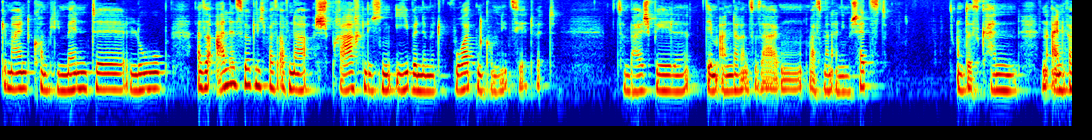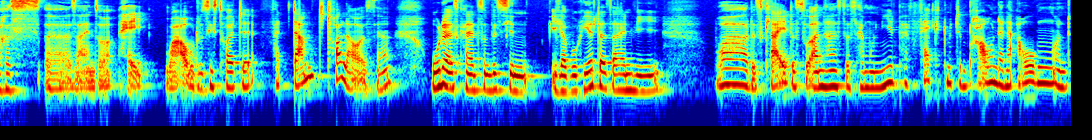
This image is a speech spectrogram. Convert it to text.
gemeint Komplimente, Lob, also alles wirklich, was auf einer sprachlichen Ebene mit Worten kommuniziert wird. Zum Beispiel dem anderen zu sagen, was man an ihm schätzt. Und das kann ein einfaches äh, sein, so, hey, wow, du siehst heute verdammt toll aus. Ja? Oder es kann jetzt so ein bisschen elaborierter sein, wie, wow, das Kleid, das du anhast, das harmoniert perfekt mit dem Braun deiner Augen und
